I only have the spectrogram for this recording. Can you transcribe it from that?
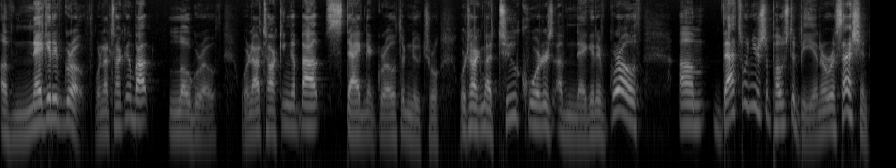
of negative growth. We're not talking about low growth. We're not talking about stagnant growth or neutral. We're talking about two quarters of negative growth. Um, that's when you're supposed to be in a recession.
